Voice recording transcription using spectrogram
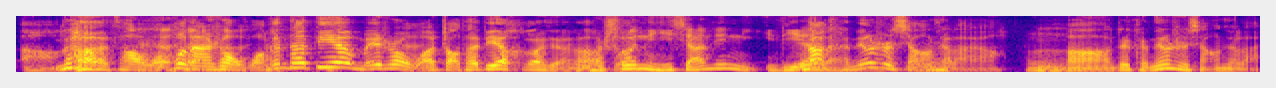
啊，那操，我不难受，我跟他爹没事儿，我找他爹喝去。那我说你想起你爹，那肯定是想起来啊，嗯啊，这肯定是想起来。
